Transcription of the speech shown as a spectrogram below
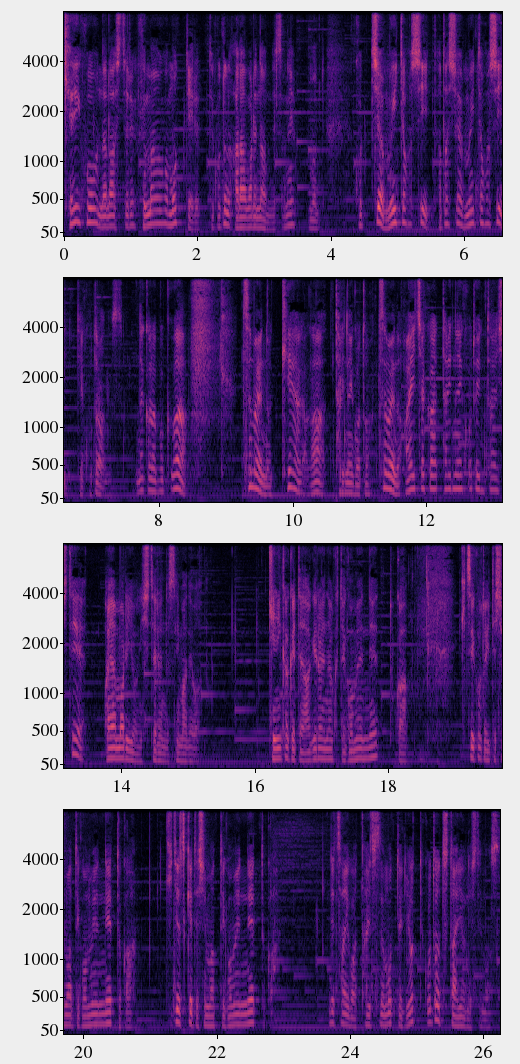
警報を鳴らしてる不満を持っているってことの表れなんですよね。もうこっちは向いてほしい私は向いてほしいっていうことなんです。だから僕は妻へのケアが足りないこと妻への愛着が足りないことに対して謝るようにしてるんです今では。気にかけてあげられなくてごめんねとかきついこと言ってしまってごめんねとか傷つけてしまってごめんねとか。で最後は大切に思ってるよってことを伝えるようにしてます。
